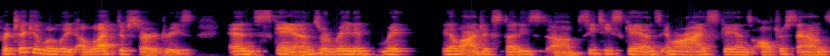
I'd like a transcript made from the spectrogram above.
particularly elective surgeries and scans or radio, radiologic studies, um, CT scans, MRI scans, ultrasounds,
